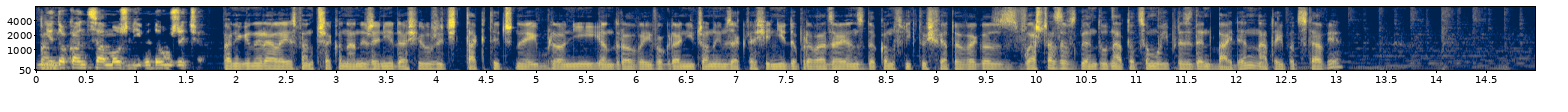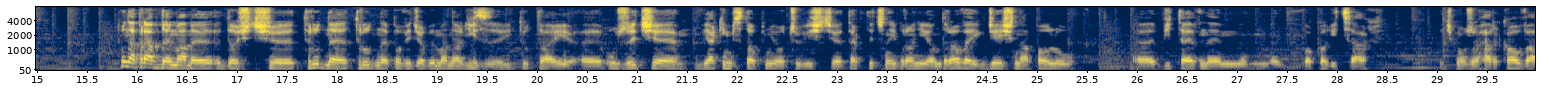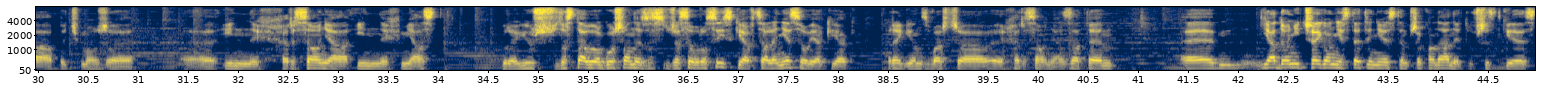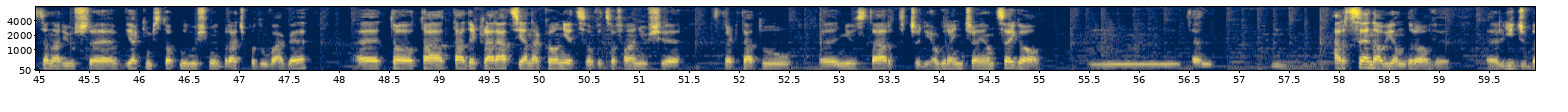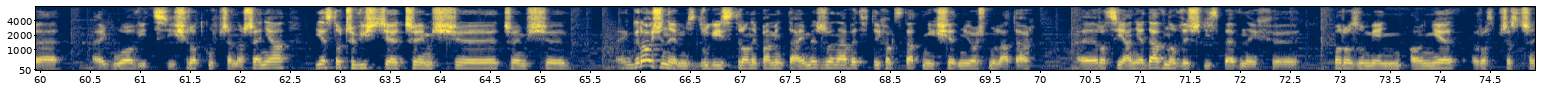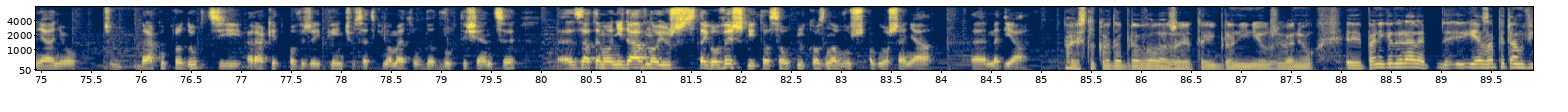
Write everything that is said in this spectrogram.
pan, nie do końca możliwy do użycia. Panie generale, jest pan przekonany, że nie da się użyć taktycznej broni jądrowej w ograniczonym zakresie, nie doprowadzając do konfliktu światowego, zwłaszcza ze względu na to, co mówi prezydent Biden na tej podstawie? Tu naprawdę mamy dość e, trudne, trudne powiedziałbym analizy i tutaj e, użycie w jakim stopniu oczywiście taktycznej broni jądrowej gdzieś na polu e, bitewnym w okolicach być może Charkowa, być może innych Hersonia, innych miast które już zostały ogłoszone, że są rosyjskie, a wcale nie są, jak, jak region, zwłaszcza Hersonia. Zatem ja do niczego niestety nie jestem przekonany. Tu wszystkie scenariusze w jakim stopniu musimy brać pod uwagę. E, to ta, ta deklaracja na koniec o wycofaniu się z traktatu e, New Start, czyli ograniczającego mm, ten mm, arsenał jądrowy, e, liczbę głowic i środków przenoszenia, jest oczywiście czymś, czymś groźnym. Z drugiej strony pamiętajmy, że nawet w tych ostatnich 7-8 latach e, Rosjanie dawno wyszli z pewnych e, porozumień o nierozprzestrzenianiu, czy braku produkcji rakiet powyżej 500 km do 2000. E, zatem oni dawno już z tego wyszli, to są tylko znowuż ogłoszenia medialne. To jest tylko dobra wola, że tej broni nie używają. Y, panie generale, y, ja zapytam,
